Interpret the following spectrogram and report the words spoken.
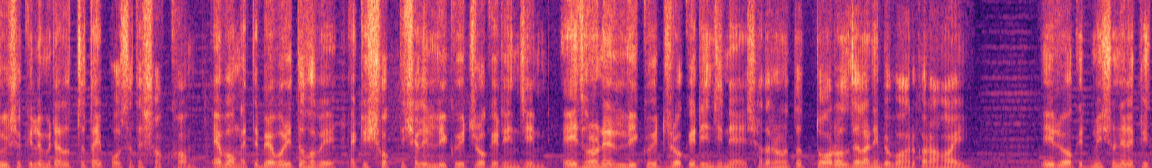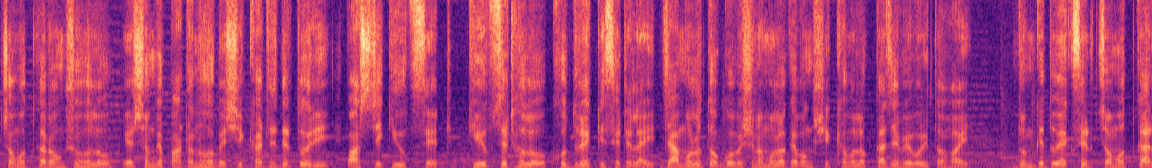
দুইশো কিলোমিটার উচ্চতায় পৌঁছাতে সক্ষম এবং এতে ব্যবহৃত হবে একটি শক্তিশালী লিকুইড রকেট ইঞ্জিন। এই ধরনের লিকুইড রকেট ইঞ্জিনে সাধারণত তরল জ্বালানি ব্যবহার করা হয়। এই রকেট মিশনের একটি চমৎকার অংশ হলো, এর সঙ্গে পাঠানো হবে শিক্ষার্থীদের তৈরি পাঁচটি কিউবসেট কিউবসেট হলো ক্ষুদ্র একটি স্যাটেলাইট, যা মূলত গবেষণামূলক এবং শিক্ষামূলক কাজে ব্যবহৃত হয়। ধূমকেতু এক্সের চমৎকার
